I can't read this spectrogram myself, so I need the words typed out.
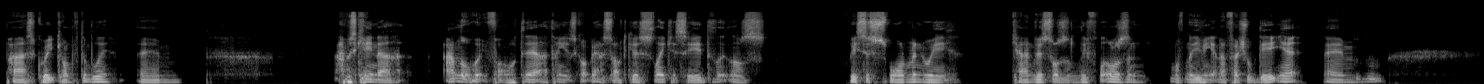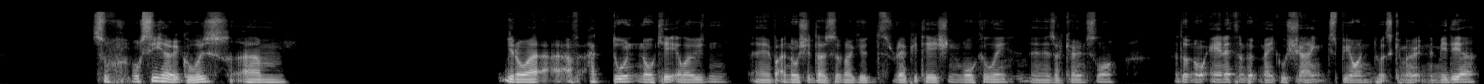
pass quite comfortably. Um, I was kind of, I'm not looking forward to it. I think it's got to be a circus, like I said. Like there's places swarming with canvassers and leafleters, and we've not even got an official date yet. Um, Mhm. so we'll see how it goes. Um, you know, I, I I don't know Katie Loudon, uh, but I know she does have a good reputation locally Mhm. uh, as a councillor. I don't know anything about Michael Shanks beyond what's come out in the media.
